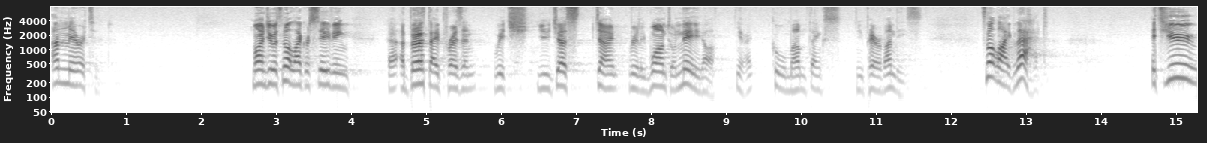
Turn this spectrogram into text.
unmerited. Mind you, it's not like receiving a birthday present which you just don't really want or need. Oh, you know, cool, mum, thanks, new pair of undies. It's not like that. It's you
